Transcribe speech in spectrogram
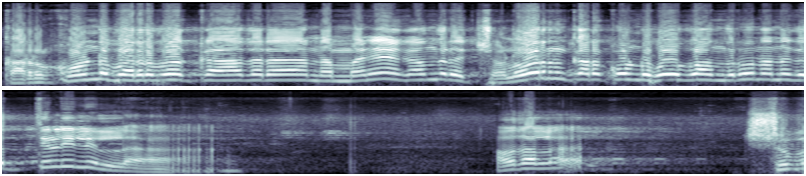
ಕರ್ಕೊಂಡು ಬರ್ಬೇಕಾದ್ರೆ ನಮ್ಮ ಮನ್ಯಾಗ ಅಂದ್ರೆ ಚಲೋರ್ನ ಕರ್ಕೊಂಡು ಹೋಗು ಅಂದರು ನನಗೆ ತಿಳಿಲಿಲ್ಲ. ಹೌದಲ್ಲ? ಶುಭ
